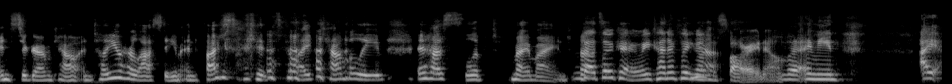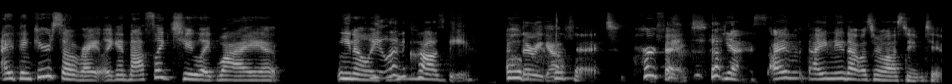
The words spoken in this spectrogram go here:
Instagram account and tell you her last name in five seconds. I can't believe it has slipped my mind. But, that's okay. We kind of put you yeah. on the spot right now. But I mean, I, I think you're so right. Like, and that's like too, like why, you know, like Caitlin Crosby. Oh, there we go. Perfect. Perfect. yes. I I knew that was her last name too.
